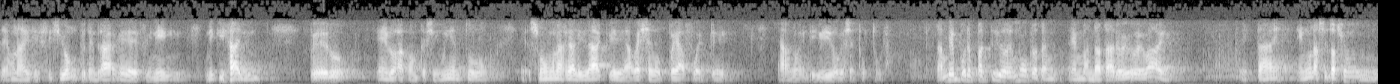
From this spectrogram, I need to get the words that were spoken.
Es una decisión que tendrá que definir Nikki Haley pero en los acontecimientos eh, son una realidad que a veces golpea fuerte a los individuos que se postulan. También por el Partido Demócrata, el mandatario Joe Biden está en una situación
